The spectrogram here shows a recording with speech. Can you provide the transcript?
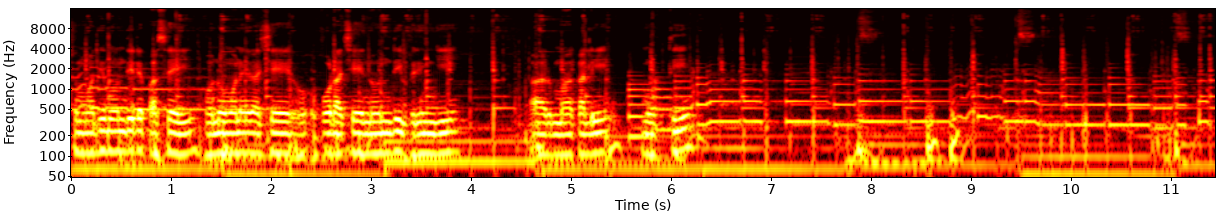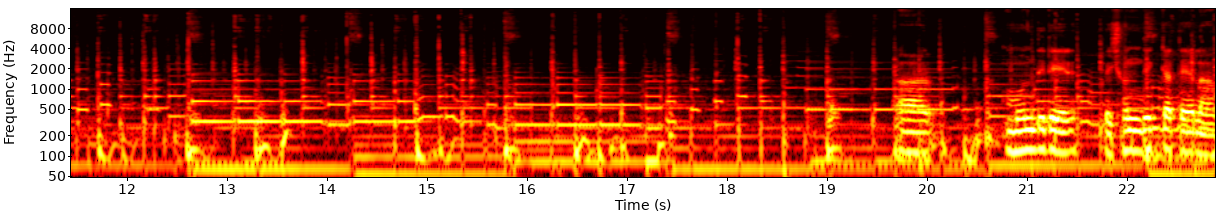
সমাধি মন্দিরের পাশেই হনুমানের আছে, ওপর আছে নন্দী ভৃঙ্গি আর মা কালী মূর্তি। আর মন্দিরের পেছন দিকটাতে এলাম।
